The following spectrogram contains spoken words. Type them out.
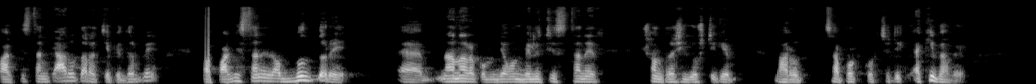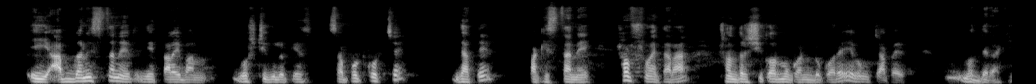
পাকিস্তানকে আরও তারা চেপে ধরবে বা পাকিস্তানের অভ্যন্তরে নানা রকম যেমন বেলুচিস্তানের সন্ত্রাসী গোষ্ঠীকে ভারত সাপোর্ট করছে ঠিক একইভাবে এই আফগানিস্তানের যে তালেবান গোষ্ঠীগুলোকে সাপোর্ট করছে যাতে পাকিস্তানে সবসময় তারা সন্ত্রাসী কর্মকাণ্ড করে এবং চাপের মধ্যে রাখে।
